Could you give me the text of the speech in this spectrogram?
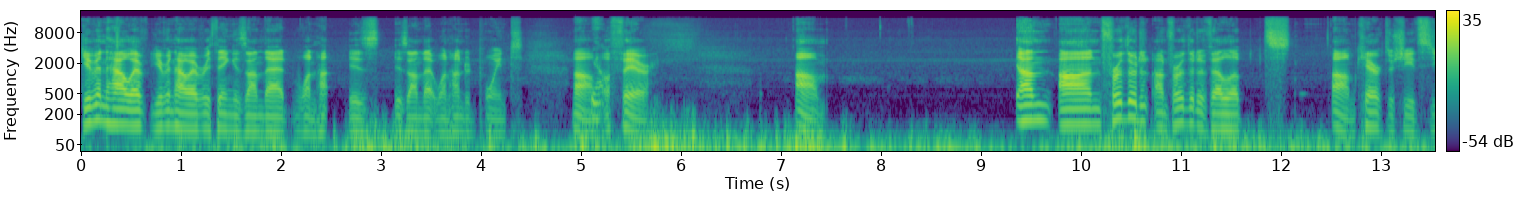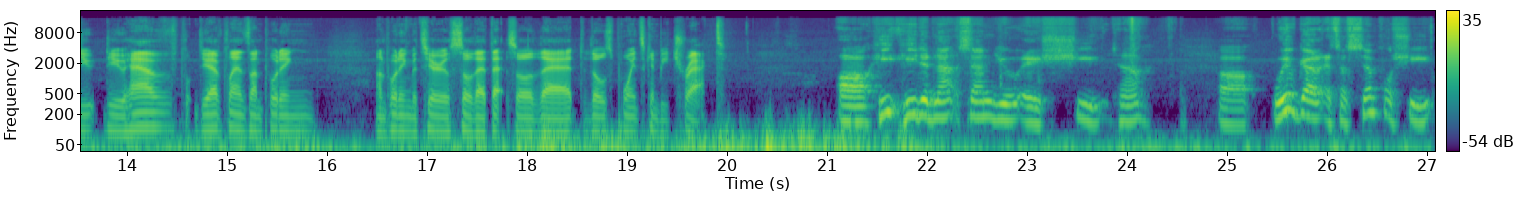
given how ev- given how everything is on that one is is on that 100 point um, Yeah. affair, um, on on further on further developed um, character sheets, do you do you have do you have plans on putting on putting materials so that, that so that those points can be tracked? Uh, he he did not send you a sheet, huh? Uh, we've got it's a simple sheet,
